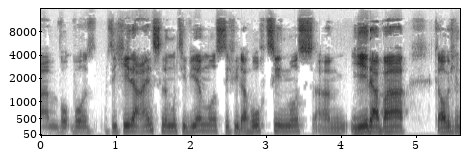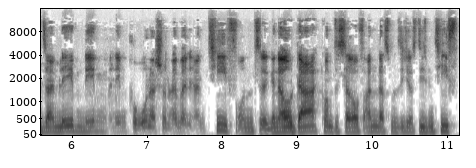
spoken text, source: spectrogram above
ähm, wo, wo sich jeder Einzelne motivieren muss, sich wieder hochziehen muss. Ähm, jeder war, glaube ich, in seinem Leben neben, neben Corona schon einmal in einem Tief. Und äh, genau da kommt es darauf an, dass man sich aus diesem Tief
